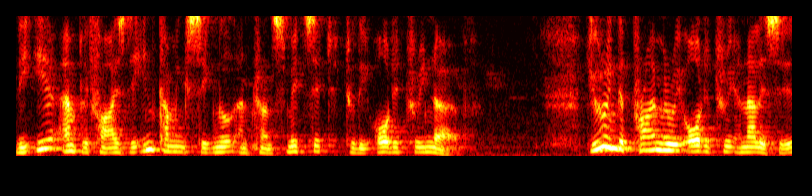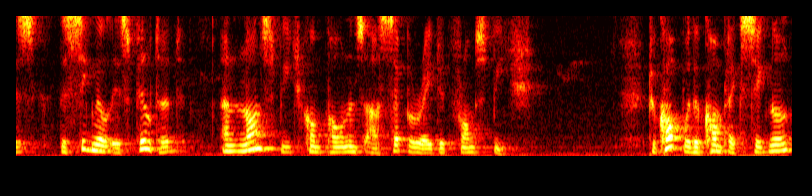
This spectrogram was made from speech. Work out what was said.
the ear amplifies the incoming signal and transmits it to the auditory nerve. During the primary auditory analysis, the signal is filtered and non-speech components are separated from speech. To cope with a complex signal,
